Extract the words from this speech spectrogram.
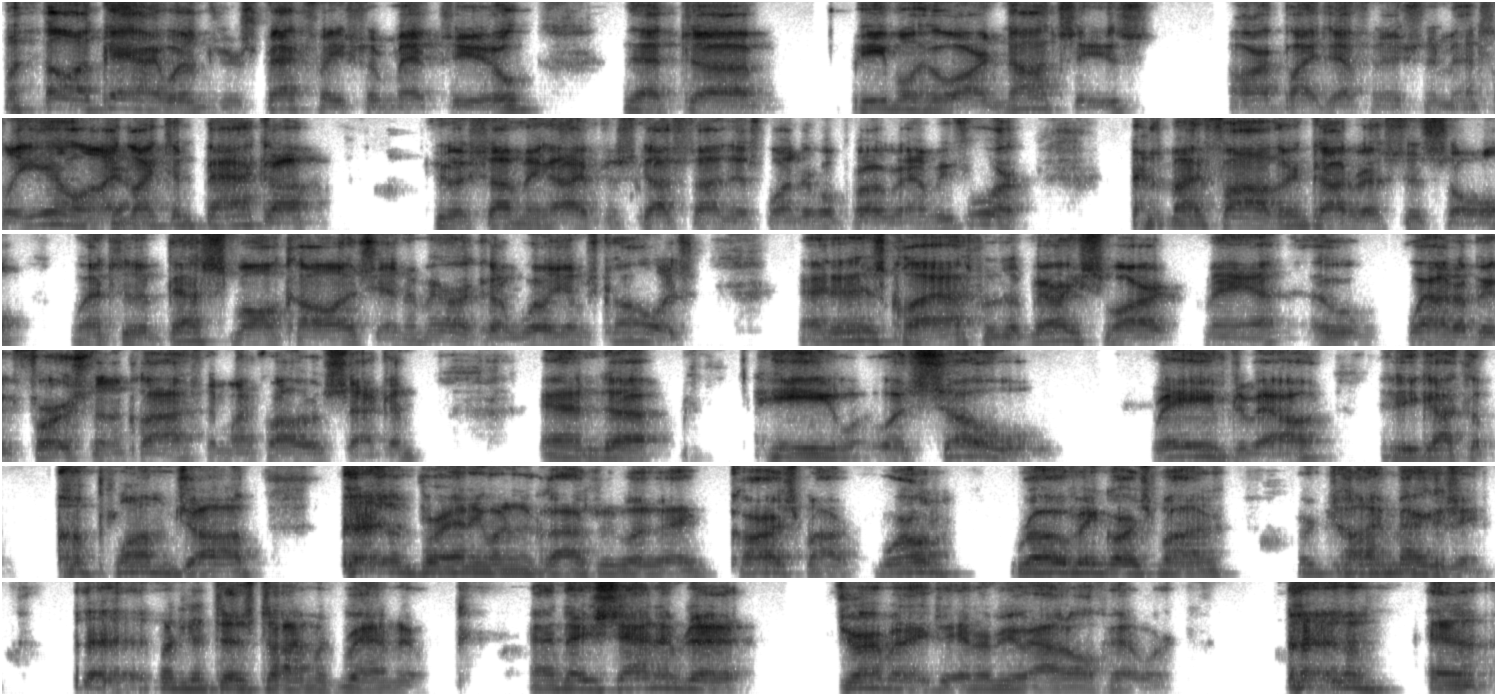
well, okay, I would respectfully submit to you that uh, people who are Nazis are, by definition, mentally ill. And I'd like to back up to something I've discussed on this wonderful program before. My father, God rest his soul, went to the best small college in America, Williams College. And in his class was a very smart man who wound up being first in the class, and my father was second. And uh, he was so raved about that he got the plum job for anyone in the class which was a correspondent, world roving correspondent for Time magazine, which at this time was brand new. And they sent him to Germany to interview Adolf Hitler. and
